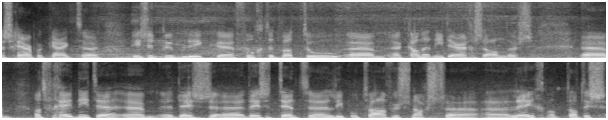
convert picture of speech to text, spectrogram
scherper kijkt. is het publiek? voegt het wat toe? kan het niet ergens anders? want vergeet niet, hè, deze, deze tent liep om 12 uur s'nachts leeg. Want dat is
